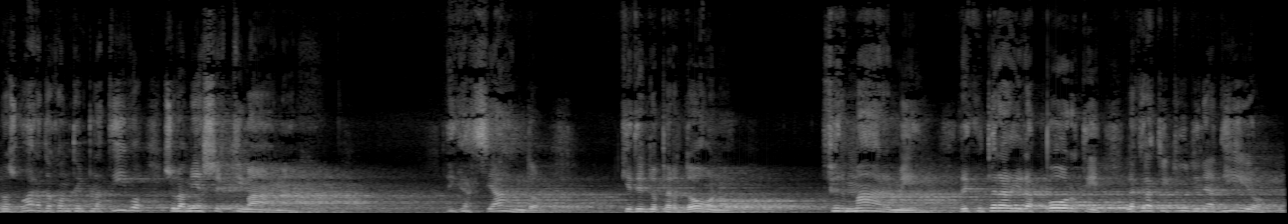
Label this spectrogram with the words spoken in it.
lo sguardo contemplativo sulla mia settimana, ringraziando, chiedendo perdono, fermarmi, recuperare i rapporti, la gratitudine a Dio.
